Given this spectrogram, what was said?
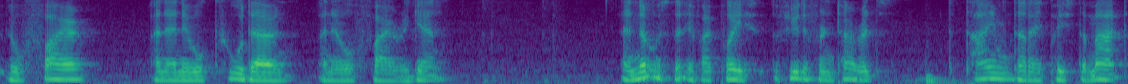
it will fire, and then it will cool down and it will fire again. And notice that if I place a few different turrets, the time that I place them at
